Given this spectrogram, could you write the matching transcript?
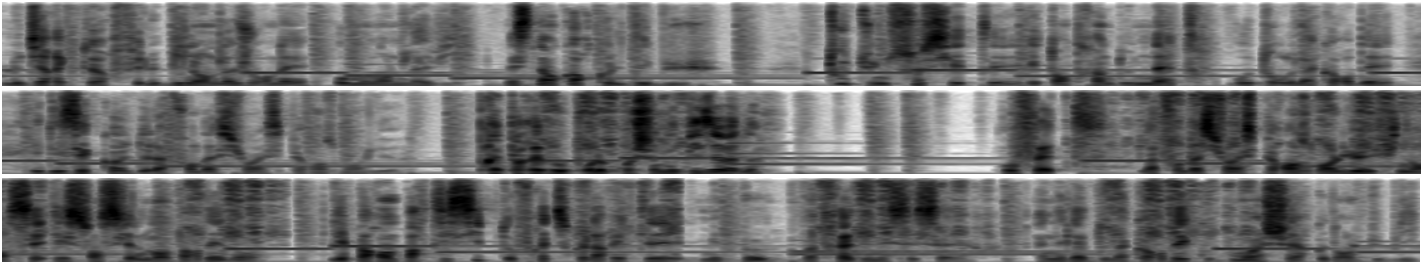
le directeur fait le bilan de la journée au moment de la vie. Mais ce n'est encore que le début. Toute une société est en train de naître autour de l'accordé et des écoles de la Fondation Espérance Banlieue. Préparez-vous pour le prochain épisode. Au fait, la Fondation Espérance Banlieue est financée essentiellement par des dons. Les parents participent aux frais de scolarité, mais peu. Votre aide est nécessaire. Un élève de l'accordé coûte moins cher que dans le public.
